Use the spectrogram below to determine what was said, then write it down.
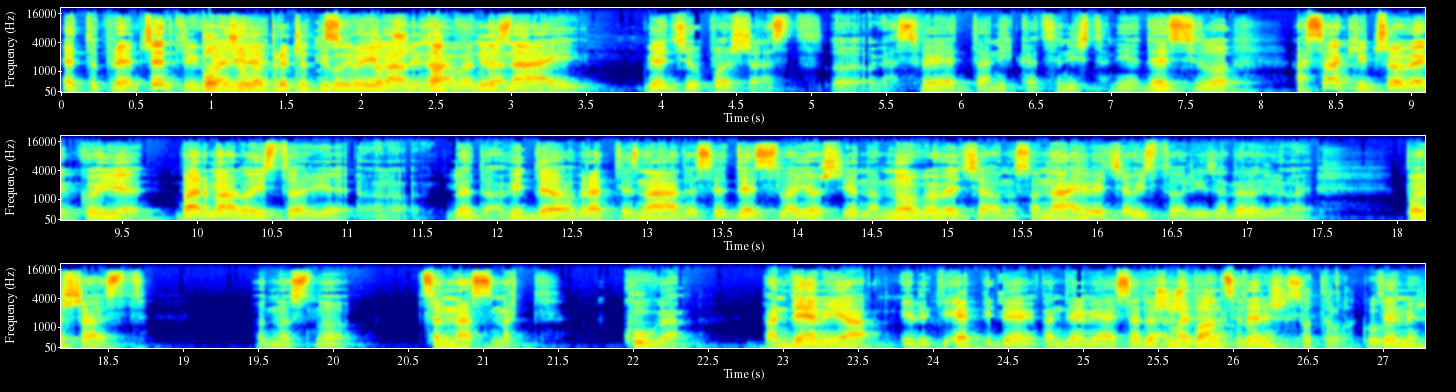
Eto, pre četiri Počelo godine... je pre četiri godine, Smo tačno, imali tako, navodno jeste. najveću pošast ovoga sveta, nikad se ništa nije desilo. A svaki čovek koji je bar malo istorije ono, gleda video, brate, zna da se desila još jedna mnogo veća, odnosno najveća u istoriji zabeleženoj pošast, odnosno crna smrt, kuga, pandemija ili ti epidemija, pandemija je sada Beše moderna špance termin- najviše satrla. Koga? Termin?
